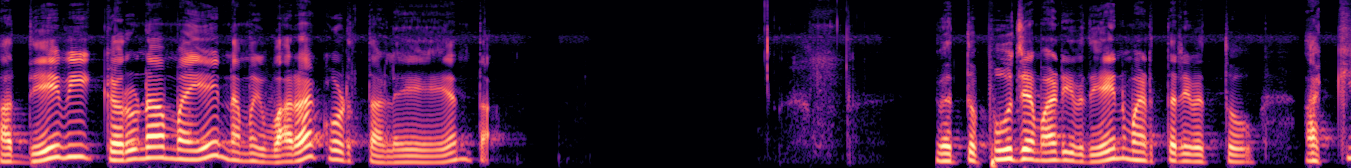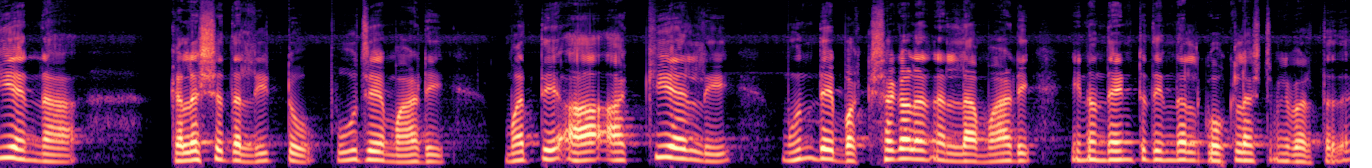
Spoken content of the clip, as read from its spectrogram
ಆ ದೇವಿ ಕರುಣಾಮಯೇ ನಮಗೆ ವರ ಕೊಡ್ತಾಳೆ ಅಂತ. ಇವತ್ತು ಪೂಜೆ ಮಾಡಿ, ಇವತ್ತು ಏನು ಮಾಡ್ತಾರೆ ಇವತ್ತು? ಅಕ್ಕಿಯನ್ನು ಕಲಶದಲ್ಲಿಟ್ಟು ಪೂಜೆ ಮಾಡಿ, ಮತ್ತು ಆ ಅಕ್ಕಿಯಲ್ಲಿ ಮುಂದೆ ಭಕ್ಷ್ಯಗಳನ್ನೆಲ್ಲ ಮಾಡಿ ಇನ್ನೊಂದು ಎಂಟು ದಿನದಲ್ಲಿ ಗೋಕುಲಾಷ್ಟಮಿ ಬರ್ತದೆ.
